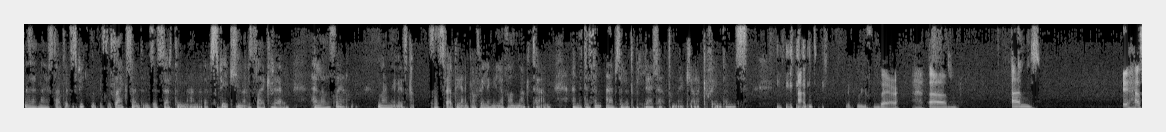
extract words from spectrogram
then I started speaking with this accent and this certain manner of speaking. I was like, well, hello there. My name is Sveltianko Filimila von Nocturne, and it is an absolute pleasure to make your acquaintance. and it grew from there. Um, and it has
